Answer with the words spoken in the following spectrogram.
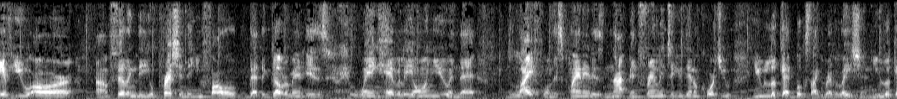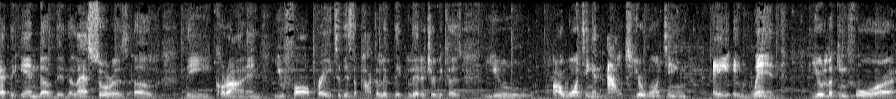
If you are um, feeling the oppression, then you follow that the government is weighing heavily on you and that life on this planet has not been friendly to you, then of course you you look at books like Revelation, you look at the end of the, the last surahs of the Quran, and you fall prey to this apocalyptic literature because you are wanting an out. You're wanting a, a win. You're looking for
